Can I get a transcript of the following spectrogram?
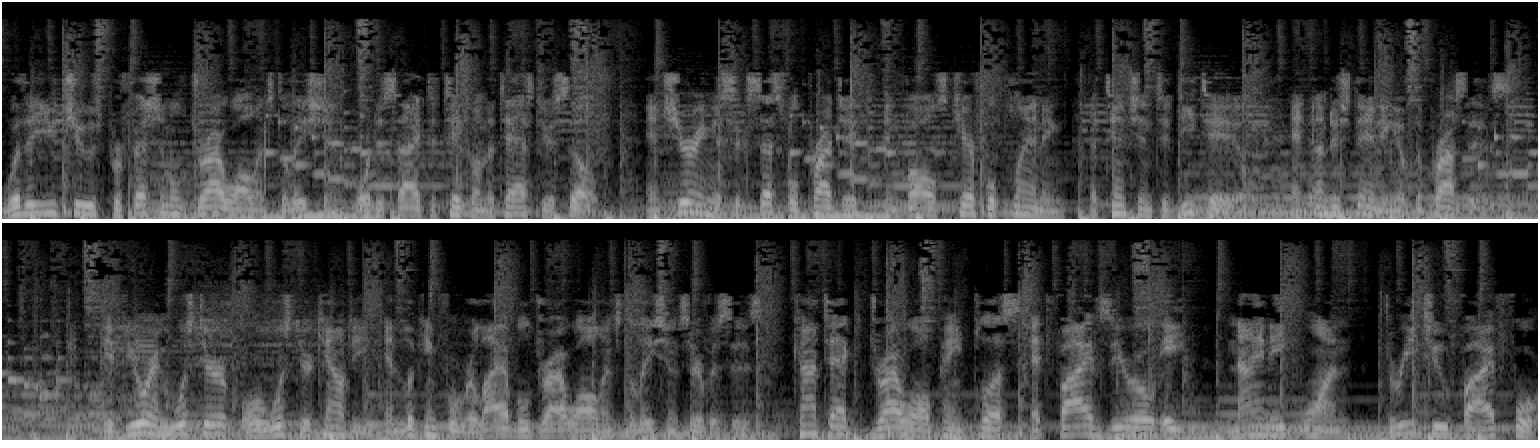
Whether you choose professional drywall installation or decide to take on the task yourself, ensuring a successful project involves careful planning, attention to detail, and understanding of the process. If you're in Worcester or Worcester County and looking for reliable drywall installation services, contact Drywall Paint Plus at 508 981 3254.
